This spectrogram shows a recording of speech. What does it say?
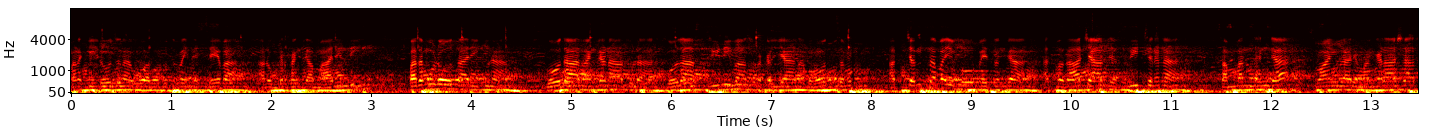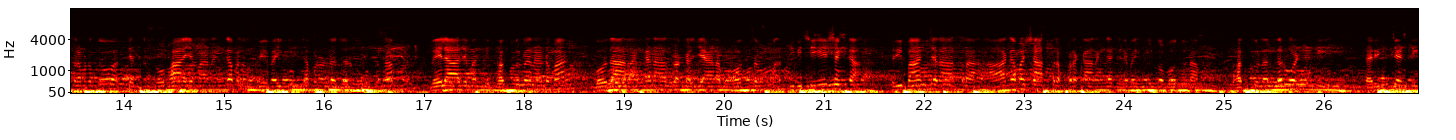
మనకి ఈ రోజున ఓ అద్భుతమైన సేవ అనుగ్రహంగా మారింది. పదమూడవ తారీఖున గోదా రంగనాథుల గోదా శ్రీనివాసుల కళ్యాణ మహోత్సవం అత్యంత వైభవపేతంగా అస్మదాచార్య శ్రీచరణ సంబంధంగా స్వామివారి మంగళాశాసనములతో అత్యంత శోభాయమానంగా మనం శ్రీ వైకుంఠపురంలో జరుపుకుంటున్నాం. వేలాది మంది భక్తుల నడుమ గోదా రంగనాథుల కళ్యాణ మహోత్సవం అతి విశేషంగా శ్రీపాంచరాత్ర ఆగమ శాస్త్ర ప్రకారంగా నిర్వహించుకోబోతున్నాం. భక్తులందరూ అండి ధరించండి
